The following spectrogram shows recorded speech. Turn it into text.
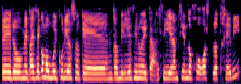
Pero me parece como muy curioso que en 2019 y tal siguieran siendo juegos plot heavy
